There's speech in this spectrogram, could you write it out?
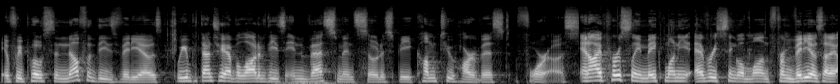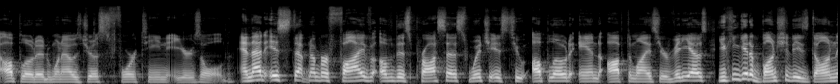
If we post enough of these videos, we can potentially have a lot of these investments, so to speak, come to harvest for us. And I personally make money every single month from videos that I uploaded when I was just 14 years old. And that is step number five of this process, which is to upload and optimize your videos. You can get a bunch of these done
